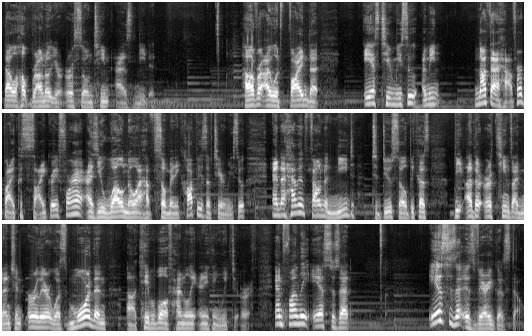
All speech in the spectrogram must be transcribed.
that will help round out your Earth Zone team as needed. However, I would find that AS Tiramisu, I mean, not that I have her, but I could side grade for her. As you well know, I have so many copies of Tiramisu, and I haven't found a need to do so because the other Earth teams I mentioned earlier was more than uh, capable of handling anything weak to Earth. And finally, AS Suzette. AS Suzette is very good still.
